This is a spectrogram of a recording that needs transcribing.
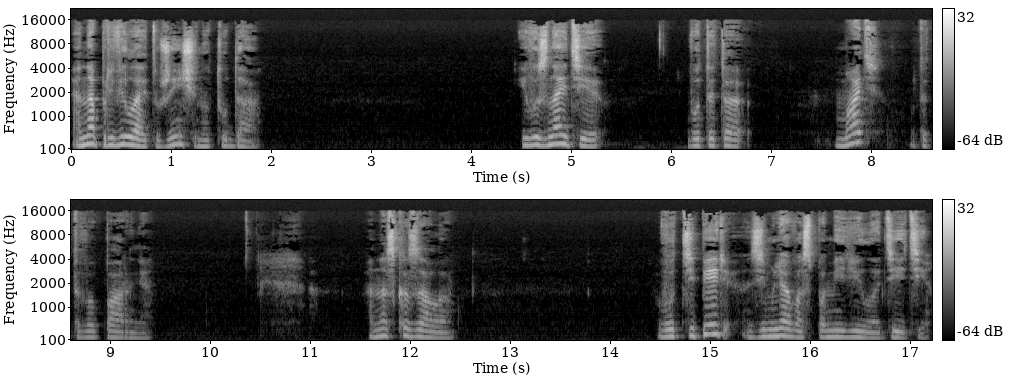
Она привела эту женщину туда. И вы знаете, вот эта мать вот этого парня, она сказала, вот теперь земля вас помирила, дети.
